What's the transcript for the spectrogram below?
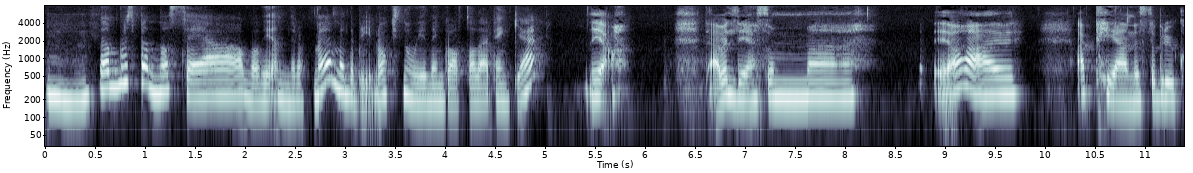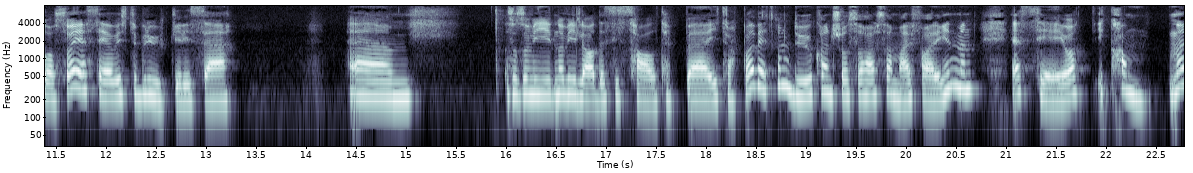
Mm. Det blir spennende å se hva vi ender opp med, men det blir nok noe i den gata der, tenker jeg. Ja. Det er vel det som eh, ja, er, er penest å bruke også. Jeg ser jo hvis du bruker disse ehm, Sånn som vi, når vi la det sisalteppet i trappa. Jeg vet ikke om du kanskje også har samme erfaringen, men jeg ser jo at i kantene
